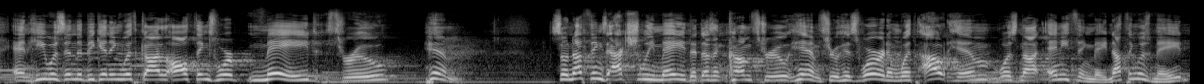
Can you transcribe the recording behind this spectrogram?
And He was in the beginning with God, and all things were made through Him. So nothing's actually made that doesn't come through Him, through His Word. And without Him was not anything made. Nothing was made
